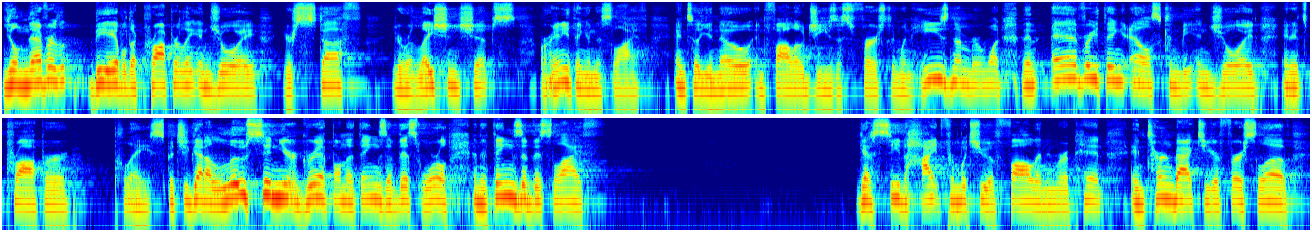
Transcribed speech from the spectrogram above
You'll never be able to properly enjoy your stuff, your relationships, or anything in this life until you know and follow Jesus first. And when He's number one, then everything else can be enjoyed in its proper place. But you've got to loosen your grip on the things of this world and the things of this life. You got to see the height from which you have fallen and repent and turn back to your first love,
